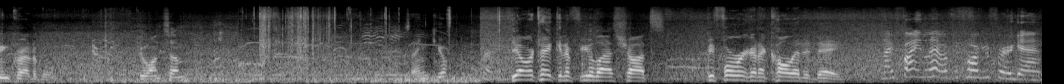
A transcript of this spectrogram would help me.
incredible. Do you want some? Thank you. Yeah, we're taking a few last shots before we're gonna call it a day. And I finally have a photographer again.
